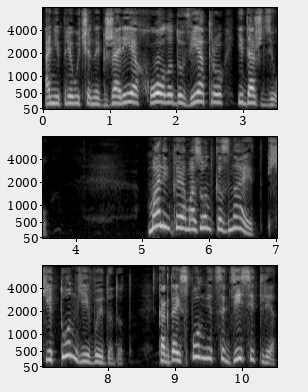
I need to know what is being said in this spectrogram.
они приучены к жаре, холоду, ветру и дождю. Маленькая амазонка знает, хитон ей выдадут, когда исполнится десять лет.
